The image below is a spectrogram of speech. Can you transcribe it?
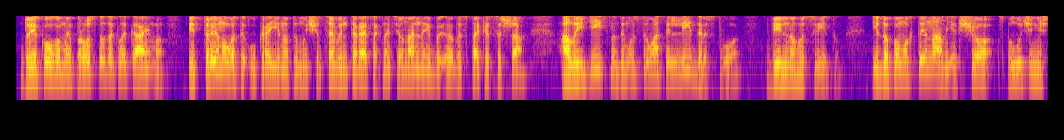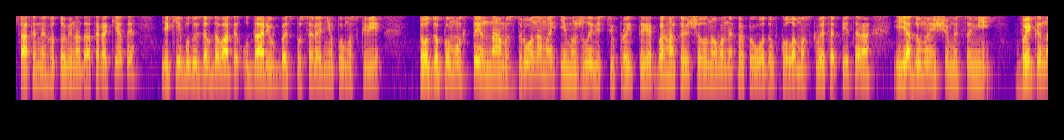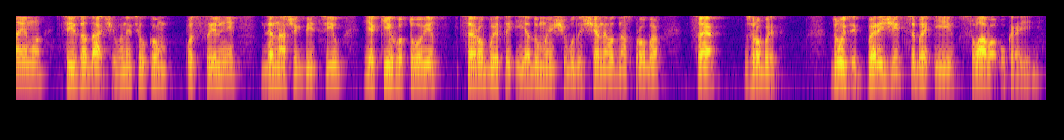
до якого ми просто закликаємо підтримувати Україну, тому що це в інтересах національної безпеки США, але й дійсно демонструвати лідерство вільного світу і допомогти нам, якщо Сполучені Штати не готові надати ракети, які будуть завдавати ударів безпосередньо по Москві, то допомогти нам з дронами і можливістю пройти багатоешелоноване ППО довкола Москви та Пітера. І я думаю, що ми самі виконаємо ці задачі. Вони цілком посильні для наших бійців, які готові це робити. І я думаю, що буде ще не одна спроба це зробити. Друзі, бережіть себе і слава Україні!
